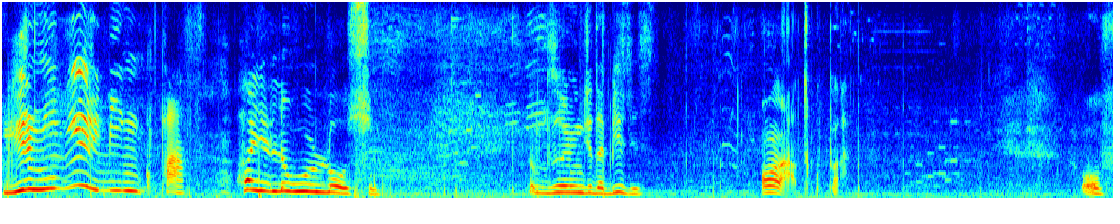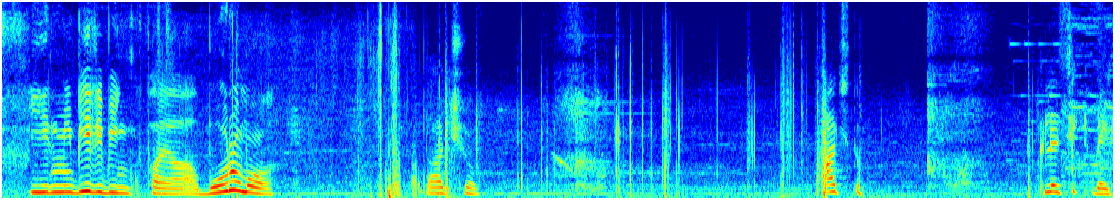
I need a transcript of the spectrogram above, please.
21 bin kupa. Hayırlı uğurlu olsun. Yıldız oyuncu da biziz. 16 kupa. Of 21 bin kupa ya. Boru mu? Hadi açıyorum. Açtım. Klasik 5.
